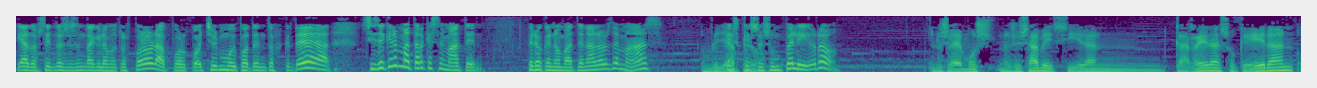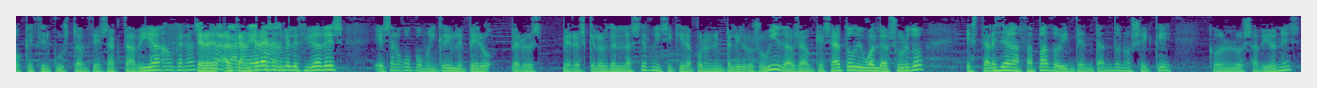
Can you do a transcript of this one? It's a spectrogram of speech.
y a 260 kilómetros por hora por coches muy potentes que te dan. Si se quieren matar, que se maten, pero que no maten a los demás. es que eso es un peligro no sabemos, no se sabe si eran carreras o qué eran o qué circunstancia exacta había, pero alcanzar esas velocidades es algo como increíble, pero pero es, pero es que los del láser ni siquiera ponen en peligro su vida, o sea, aunque sea todo igual de absurdo, estar allá agazapado intentando no sé qué con los aviones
